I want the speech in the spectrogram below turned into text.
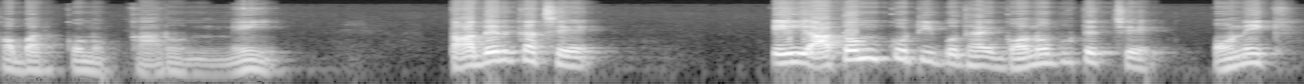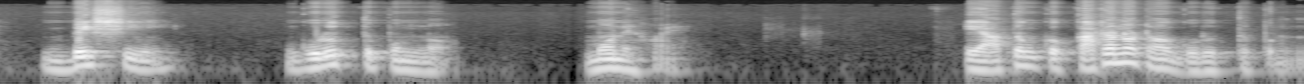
হবার কোনো কারণ নেই। তাদের কাছে এই আতঙ্কটি বোধহয় গণভোটের চেয়ে অনেক বেশি গুরুত্বপূর্ণ মনে হয়। এই আতঙ্ক কাটানোটাও গুরুত্বপূর্ণ।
